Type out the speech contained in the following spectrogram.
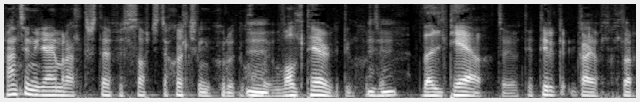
Францын нэг амар алдартай философч зохиолч нэг нөхөр байдаг байхгүй Voltaire гэдэг нөхөр зөө. Voltaire зөө. Тэр гай болохоор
